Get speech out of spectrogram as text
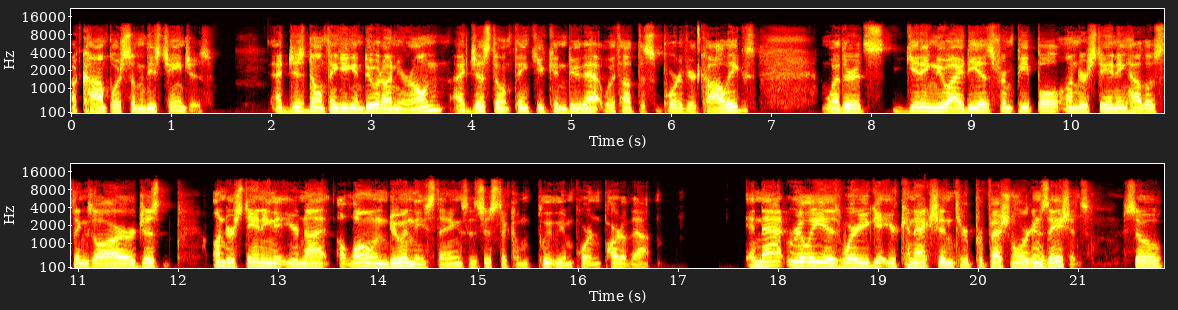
accomplish some of these changes. I just don't think you can do it on your own. I just don't think you can do that without the support of your colleagues, whether it's getting new ideas from people, understanding how those things are, or just understanding that you're not alone doing these things is just a completely important part of that. And that really is where you get your connection through professional organizations. So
